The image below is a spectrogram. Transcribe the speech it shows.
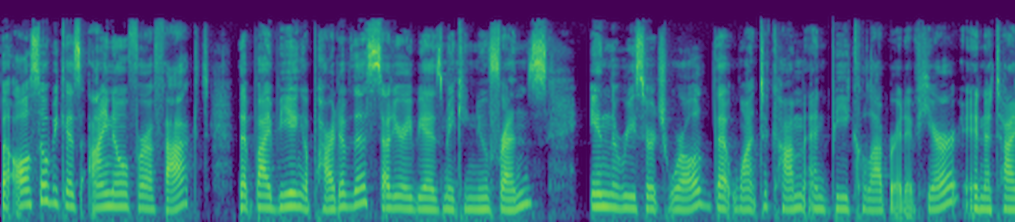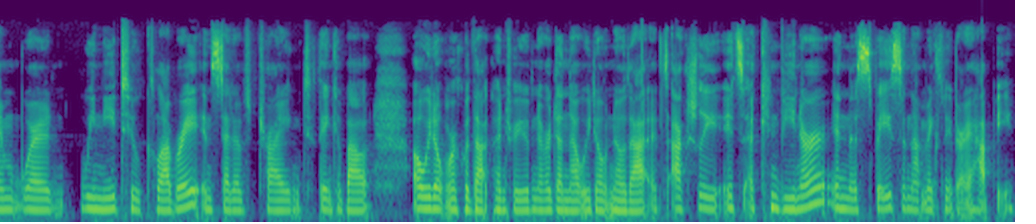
But also because I know for a fact that by being a part of this, Saudi Arabia is making new friends in the research world that want to come and be collaborative here in a time where we need to collaborate instead of trying to think about oh we don't work with that country. We've never done that. We don't know that. It's actually it's a convener in this space and that makes me very happy.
